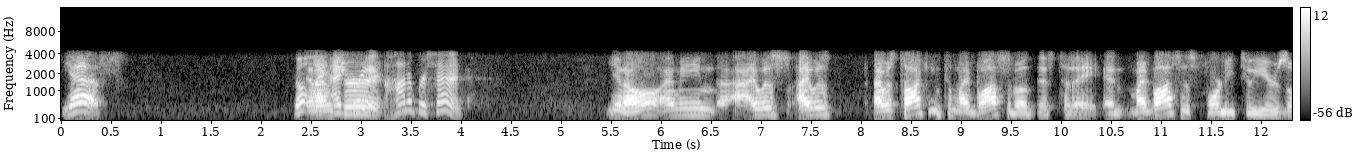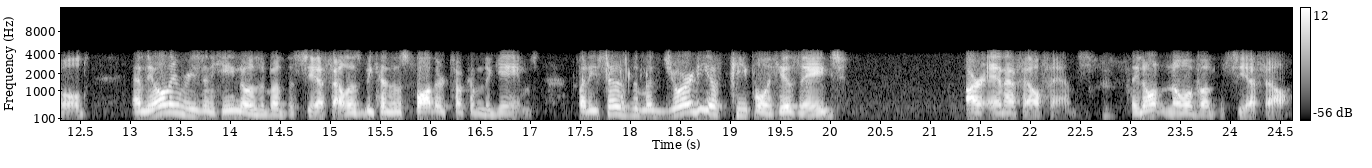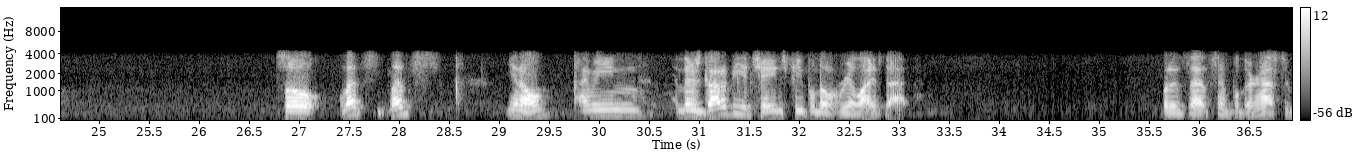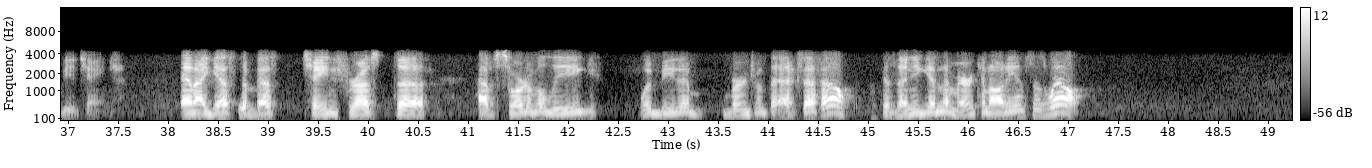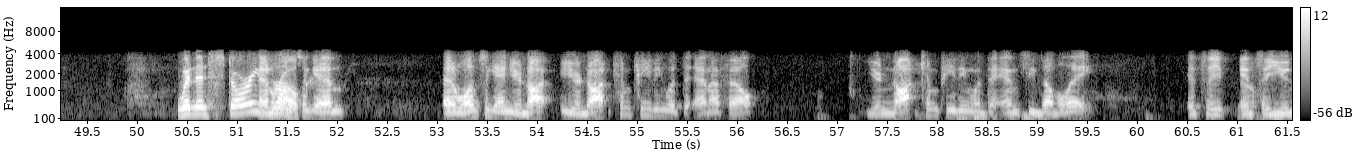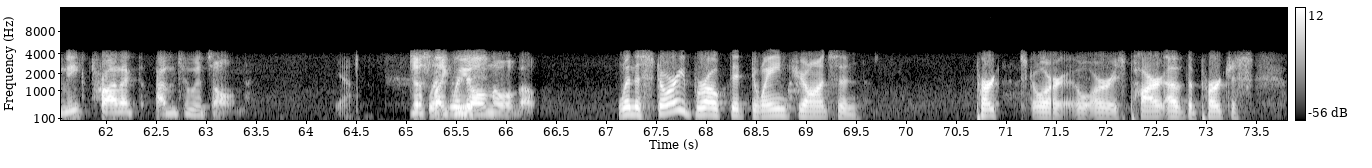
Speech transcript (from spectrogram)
Yes. No, And I, I'm I sure- agree, hundred percent. you know i mean i was i was i was talking to my boss about this today and my boss is 42 years old and the only reason he knows about the cfl is because his father took him to games but he says the majority of people his age are nfl fans they don't know about the cfl so let's let's you know i mean there's got to be a change people don't realize that but it's that simple. There has to be a change. And I guess the best change for us to have sort of a league would be to merge with the XFL because then you get an American audience as well. When the story And broke, once again, and once again, you're not you're not competing with the NFL. You're not competing with the NCAA. It's a it's a unique product unto its own. Yeah. Just When- like when we the- all know about. when the story broke that Dwayne Johnson purchased or or is part of the purchase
